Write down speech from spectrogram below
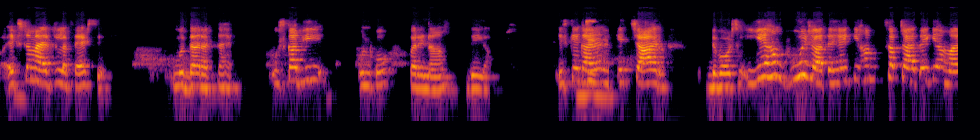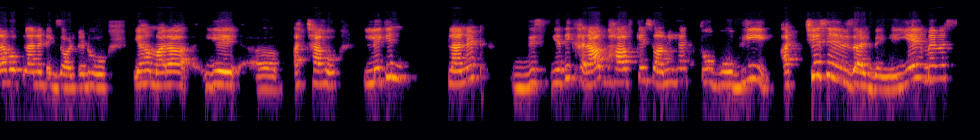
एक्स्ट्रा मैरिटल अफेयर से मुद्दा रखता है उसका भी उनको परिणाम देगा। इसके कारण इनके चार डिवोर्स ये हम भूल जाते हैं कि हम सब चाहते हैं कि हमारा वो प्लैनेट एग्जॉल्टेड हो या हमारा ये आ, अच्छा हो लेकिन प्लैनेट यदि खराब भाव के स्वामी है तो वो भी अच्छे से रिज़ल्ट देंगे। ये मैं बस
